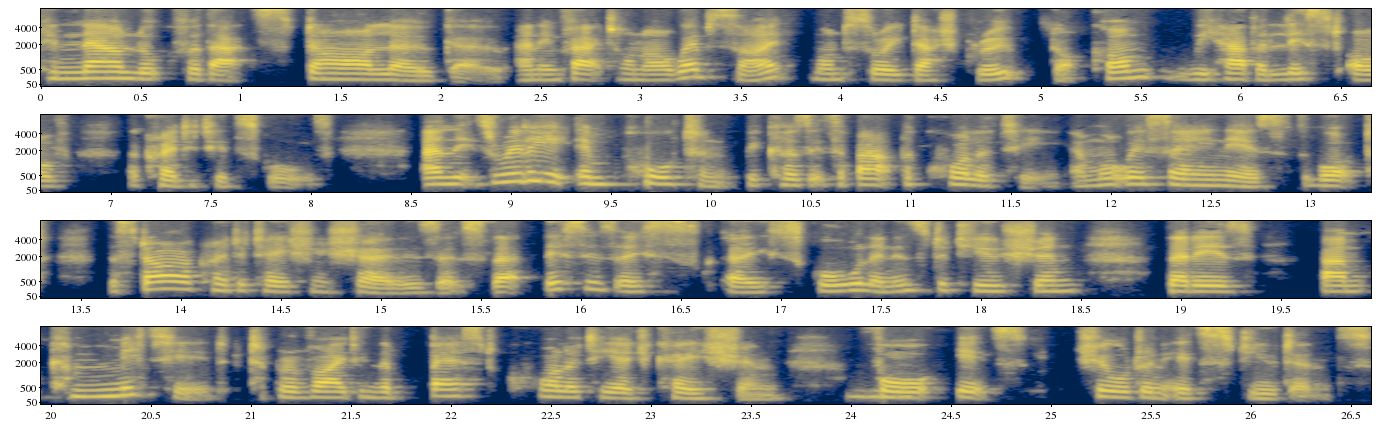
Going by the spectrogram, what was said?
can now look for that star logo. And in fact, on our website, montessori-group.com, we have a list of accredited schools. And it's really important because it's about the quality. And what we're saying is what the STAR accreditation shows is that this is a, a school, an institution that is um, committed to providing the best quality education mm-hmm. for its children, its students.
